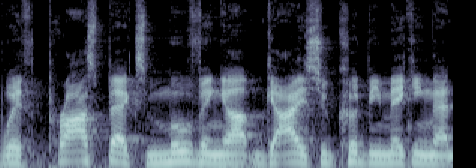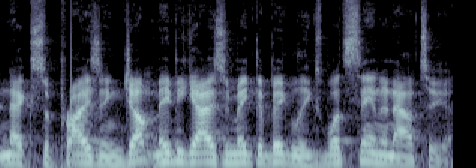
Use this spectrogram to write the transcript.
With prospects moving up, guys who could be making that next surprising jump, maybe guys who make the big leagues. What's standing out to you?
